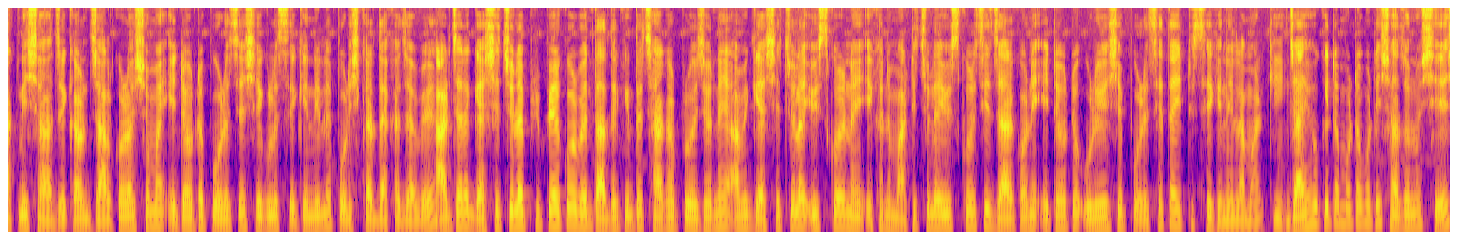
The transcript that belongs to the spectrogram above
ছাকনির সাহায্যে, কারণ জাল করার সময় এটা ওটা পড়েছে, সেগুলো সেকে নিলে পরিষ্কার দেখা যাবে। আর যারা গ্যাসের চুলা প্রিপেয়ার করবেন, তাদের কিন্তু ছাকার প্রয়োজন নেই। আমি গ্যাসের চুলা ইউজ করে নাই, এখানে মাটির চুলা ইউজ করেছি, যার কারণে এটা ওটা উড়ে এসে পড়েছে, তাই একটু সেকে নিলাম আর কি। যাই হোক, এটা মোটামুটি সাজানো শেষ।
